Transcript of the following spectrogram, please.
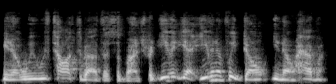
you know, we, we've talked about this a bunch, but even, yeah, even if we don't, you know, have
